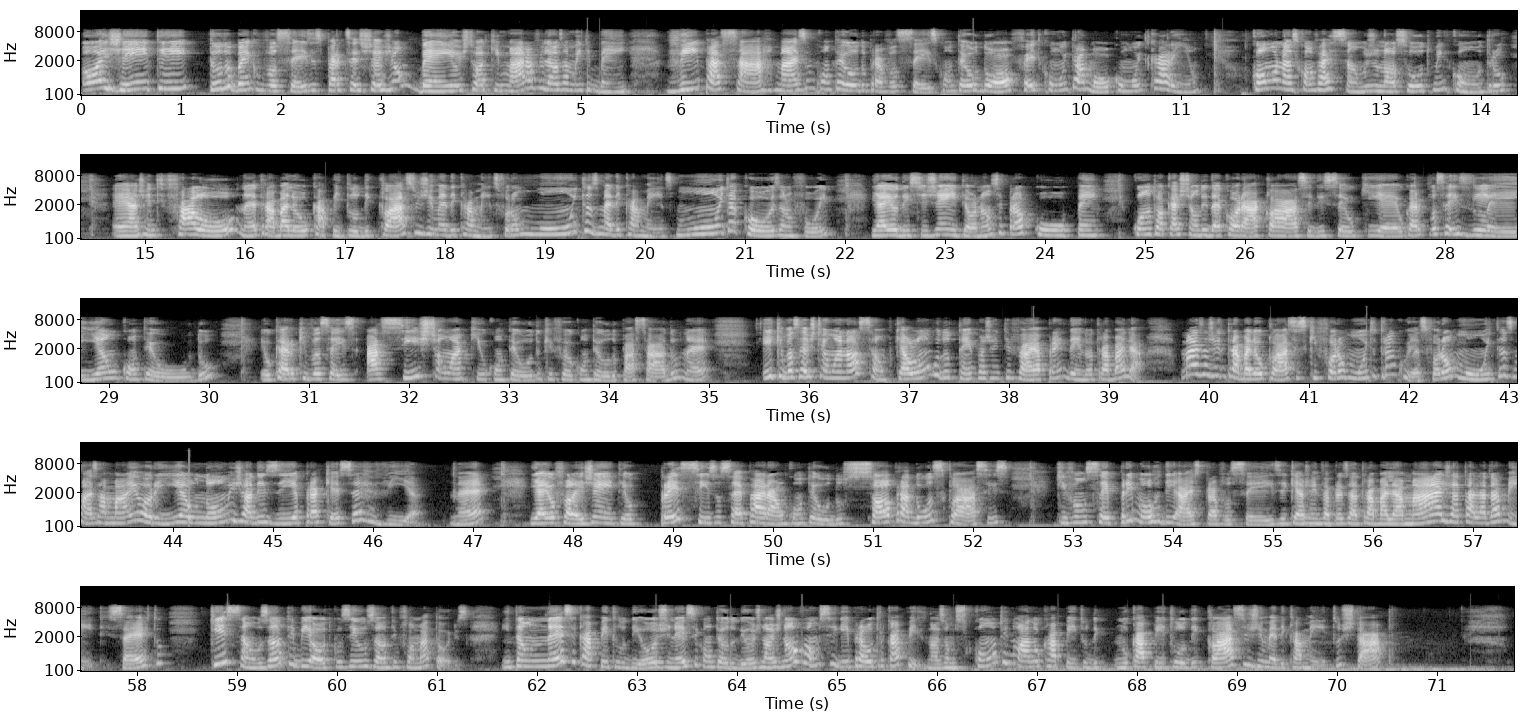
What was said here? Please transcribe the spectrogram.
Oi, gente! Tudo bem com vocês? Espero que vocês estejam bem. Eu estou aqui maravilhosamente bem. Vim passar mais um conteúdo para vocês, conteúdo ó, feito com muito amor, com muito carinho. Como nós conversamos no nosso último encontro, é, a gente falou, né? Trabalhou o capítulo de classes de medicamentos. Foram muitos medicamentos, muita coisa, não foi? E aí eu disse, gente, ó, não se preocupem quanto à questão de decorar a classe, de ser o que é. Eu quero que vocês leiam o conteúdo. Eu quero que vocês assistam aqui o conteúdo, que foi o conteúdo passado, né? E que vocês tenham uma noção, porque ao longo do tempo a gente vai aprendendo a trabalhar. Mas a gente trabalhou classes que foram muito tranquilas, foram muitas, mas a maioria, o nome já dizia para que servia, né? E aí eu falei, gente, eu preciso separar um conteúdo só para duas classes que vão ser primordiais para vocês e que a gente vai precisar trabalhar mais detalhadamente, certo? Que são os antibióticos e os anti-inflamatórios. Então, nesse capítulo de hoje, nesse conteúdo de hoje, nós não vamos seguir para outro capítulo. Nós vamos continuar no capítulo de, no capítulo de classes de medicamentos, tá?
